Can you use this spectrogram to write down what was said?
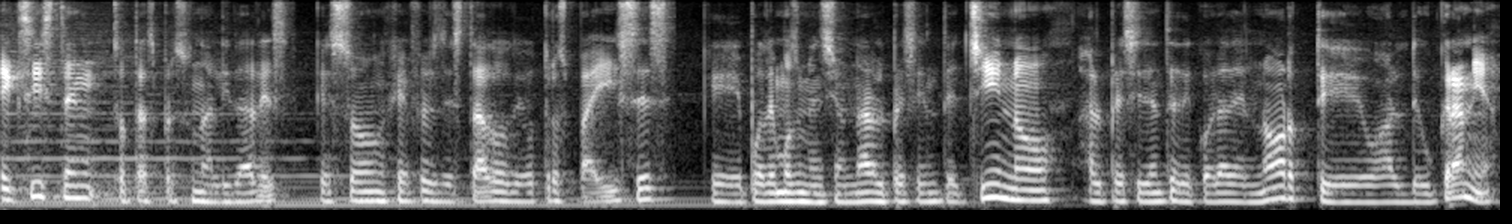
Existen otras personalidades que son jefes de Estado de otros países, que podemos mencionar al presidente chino, al presidente de Corea del Norte o al de Ucrania.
